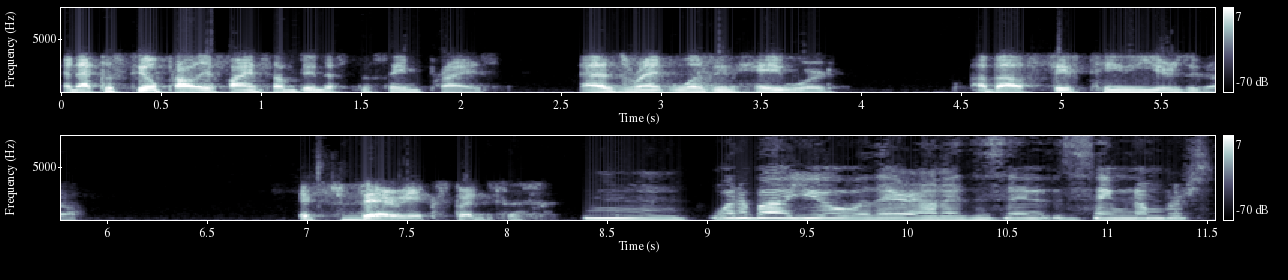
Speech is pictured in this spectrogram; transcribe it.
And I could still probably find something that's the same price as rent was in Hayward about 15 years ago. It's very expensive. Hmm. What about you over there, Ana? The same, the same numbers?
